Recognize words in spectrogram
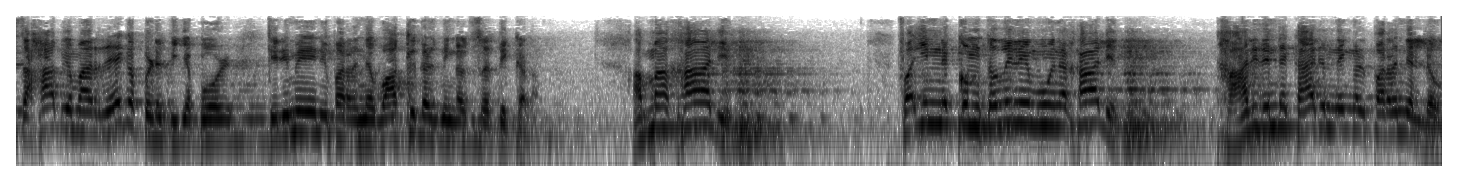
സഹാബിമാർ രേഖപ്പെടുത്തിയപ്പോൾ തിരുമേനി പറഞ്ഞ വാക്കുകൾ നിങ്ങൾ ശ്രദ്ധിക്കണം. അമ്മ ഖാലിദ് തളിലിമൂന ഖാലിദ്. ഖാലിദിന്റെ കാര്യം നിങ്ങൾ പറഞ്ഞല്ലോ.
